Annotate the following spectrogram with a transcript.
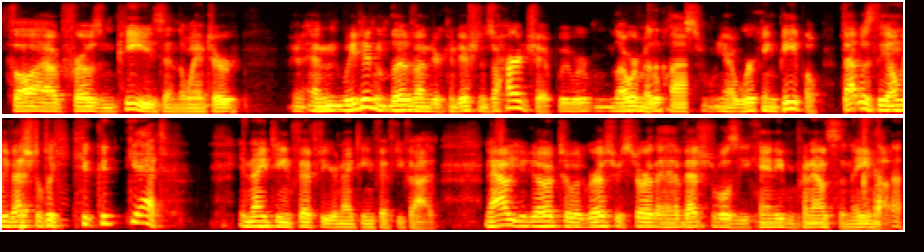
thaw out frozen peas in the winter and we didn't live under conditions of hardship. We were lower middle class you know working people. That was the only vegetable you could get in 1950 or 1955 now you go to a grocery store they have vegetables you can't even pronounce the name of.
